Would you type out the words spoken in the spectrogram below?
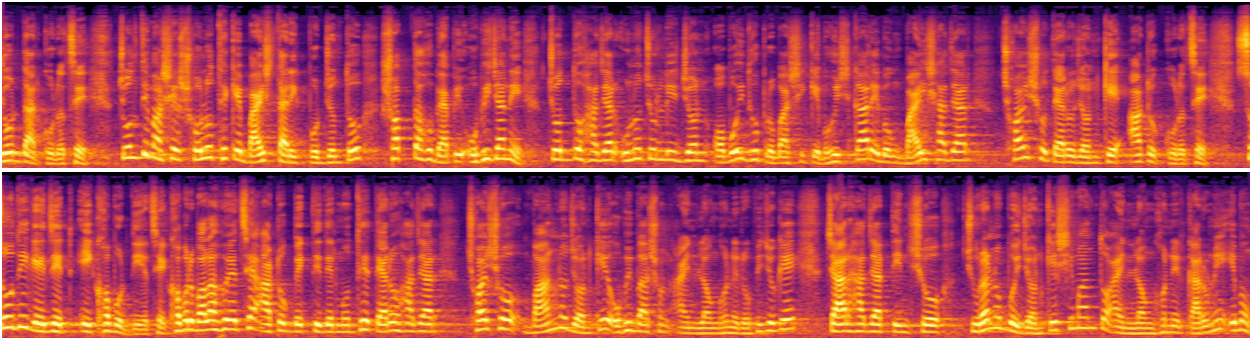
জোরদার করেছে। চলতি মাসের ষোলো থেকে বাইশ তারিখ পর্যন্ত সপ্তাহব্যাপী অভিযানে চোদ্দ হাজার উনচল্লিশ জন অবৈধ প্রবাসীকে বহিষ্কার এবং বাইশ হাজার ছয়শো তেরো জনকে আটক করেছে। সৌদি গেজেট এই খবর দিয়েছে। খবর বলা হয়েছে, আটক ব্যক্তিদের মধ্যে তেরো হাজার ছয়শো বান্ন জনকে অভিবাসন আইন লঙ্ঘনের অভিযোগে, চার হাজার তিনশো চুরানব্বই জনকে সীমান্ত আইন লঙ্ঘনের কারণে এবং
